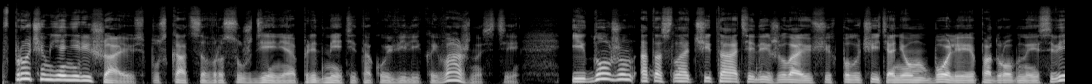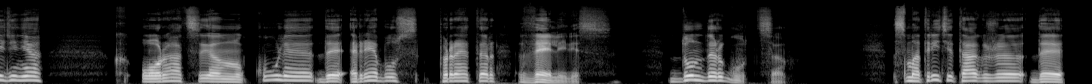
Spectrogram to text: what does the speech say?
Впрочем, я не решаюсь пускаться в рассуждения о предмете такой великой важности и должен отослать читателей, желающих получить о нем более подробные сведения, Орацион Куле де Ребус Претер Велирис, Дундергутца. Смотрите также де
